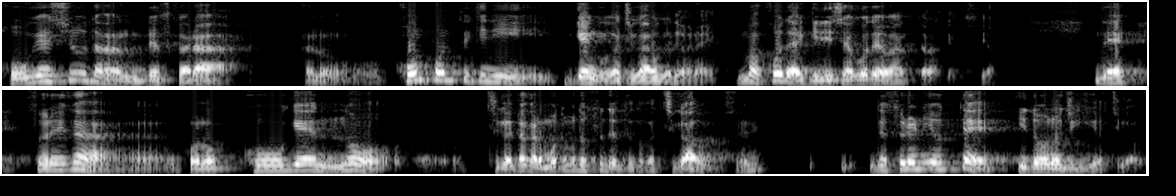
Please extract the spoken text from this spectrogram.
方言集団ですから、あの、根本的に言語が違うわけではない。まあ、古代ギリシャ語ではあったわけですよ。で、それが、この方言の違い、だからもともと住んでたとか違うんですよね。で、それによって移動の時期が違う。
